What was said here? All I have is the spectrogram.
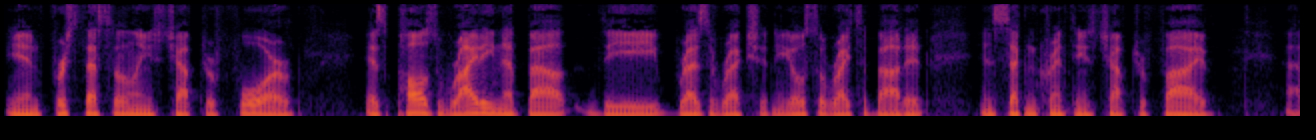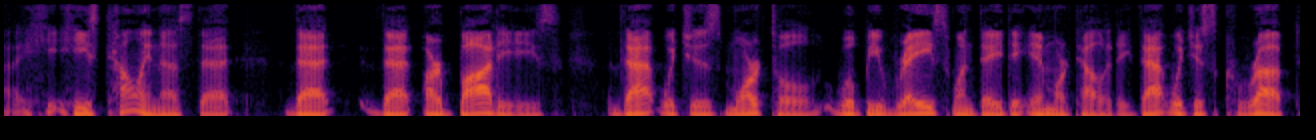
in 1 Thessalonians chapter 4, as Paul's writing about the resurrection, he also writes about it in 2 Corinthians chapter 5. Uh, he, he's telling us that that that our bodies, that which is mortal, will be raised one day to immortality. That which is corrupt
